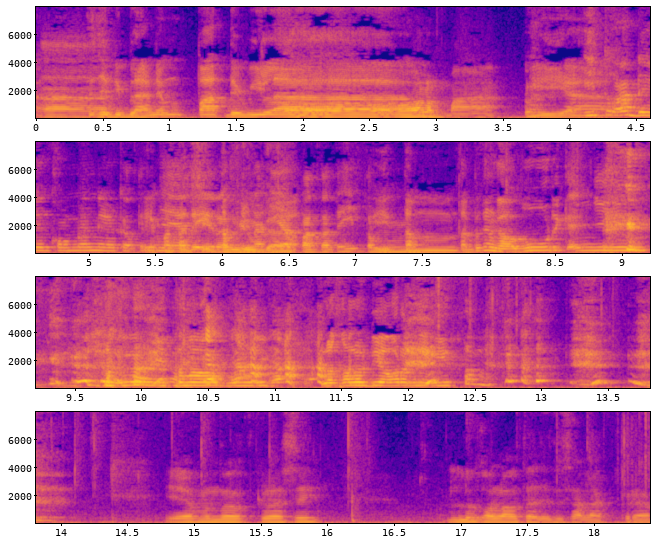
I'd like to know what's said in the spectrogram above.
Ah. terus jadi belahannya empat dia bilang. Oh lemah iya. Itu ada yang komennya katanya ya, pantatnya si hitam juga. Iya, pantatnya hitam. hitam. Tapi kan nggak burik anjing. Hitam sama burik lah kalau dia orangnya hitam. Ya menurut gua sih lu kalau udah jadi selebgram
